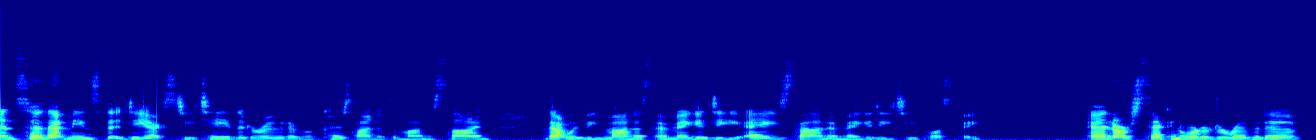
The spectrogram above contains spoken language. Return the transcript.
and so that means that dxdt, the derivative of cosine is a minus sign. That would be minus omega dA sine omega dt plus phi. And our second order derivative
